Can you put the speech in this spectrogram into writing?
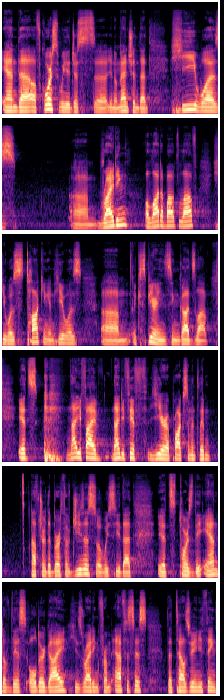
And uh, of course, we just, uh, you know, mentioned that he was um, writing a lot about love. He was talking and he was um, experiencing God's love. It's 95, 95th year approximately after the birth of Jesus. So we see that it's towards the end of this older guy. He's writing from Ephesus. That tells you anything.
